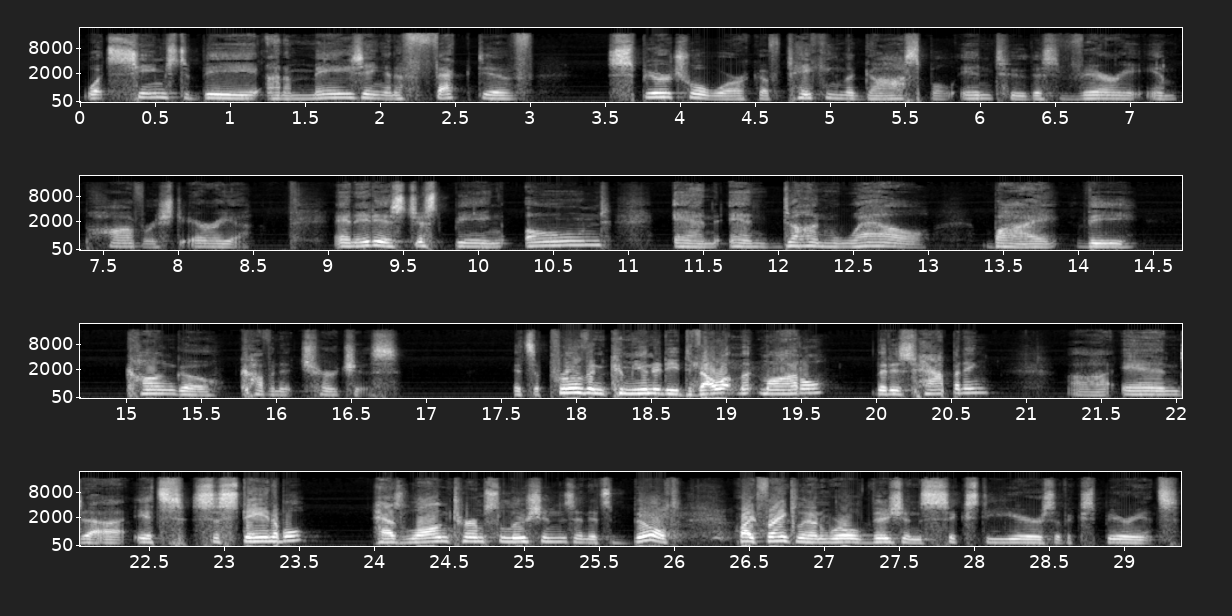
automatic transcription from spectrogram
what seems to be an amazing and effective spiritual work of taking the gospel into this very impoverished area. And it is just being owned and, and done well by the Congo covenant churches. It's a proven community development model that is happening, uh, and uh, it's sustainable has long term solutions, and it's built, quite frankly, on World Vision's 60 years of experience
